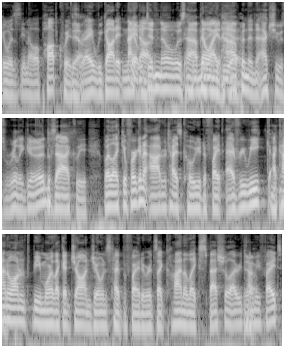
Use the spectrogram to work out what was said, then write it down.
it was you know a pop quiz, yeah. right? We got it night. Yeah, we didn't know it was happening. No idea. It happened and it actually was really good. Exactly. But like if we're gonna advertise Cody to fight every week, mm-hmm. I kind of want him to be more like a Jon Jones type of fighter, where it's like kind of like special every time yeah. he fights,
